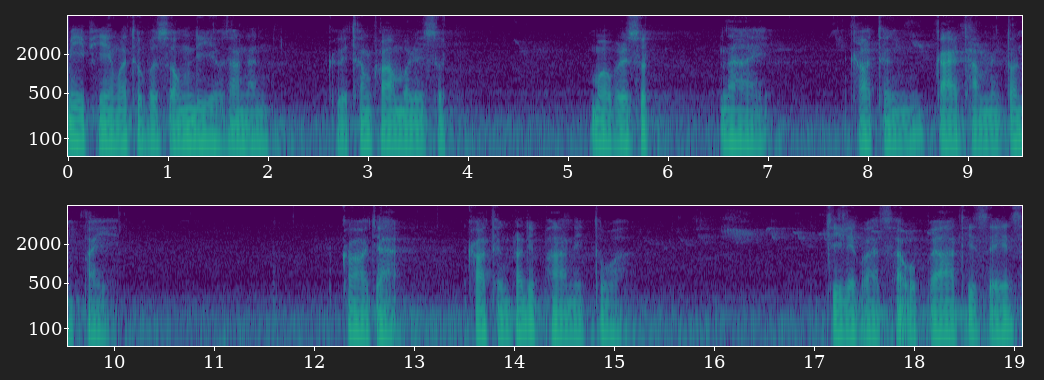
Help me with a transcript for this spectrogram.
มีเพียงวัตถุประสงค์เดียวเท่านั้น คือทำความบริสุทธิ์ เมื่อบริสุทธิ์ได้เข้าถึงกายธรรมเป็นต้นไป ก็จะเข้าถึงพระนิพพานในตัว ที่เรียกว่าสัพปาทิเสส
